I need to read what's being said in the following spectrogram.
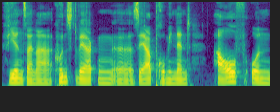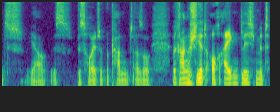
vielen seiner Kunstwerken äh, sehr prominent auf und ja, ist bis heute bekannt. Also rangiert auch eigentlich mit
